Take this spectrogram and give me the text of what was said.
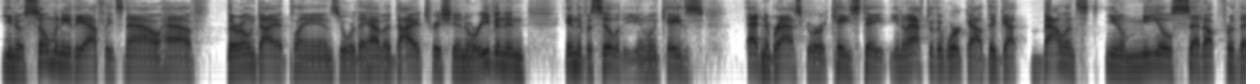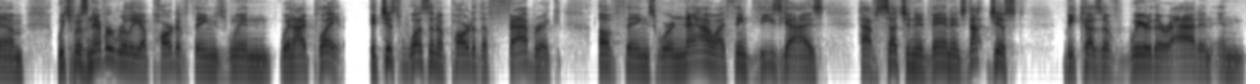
you know, so many of the athletes now have their own diet plans or they have a dietitian or even in in the facility. You know, when Kade's at Nebraska or K State, you know, after the workout, they've got balanced, you know, meals set up for them, which was never really a part of things when when I played. It just wasn't a part of the fabric of things where now I think these guys have such an advantage, not just because of where they're at and and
